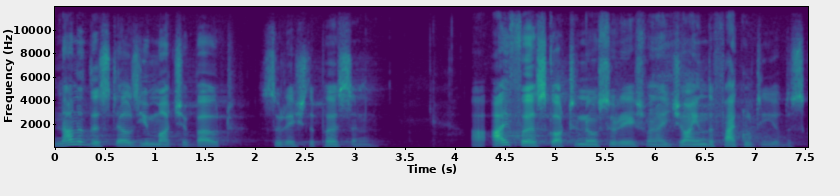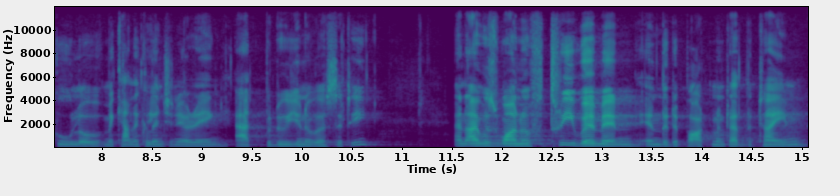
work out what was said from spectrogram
None of this tells you much about Suresh the person. Uh, I first got to know Suresh when I joined the faculty of the School of Mechanical Engineering at Purdue University. And I was one of three women in the department at the time,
